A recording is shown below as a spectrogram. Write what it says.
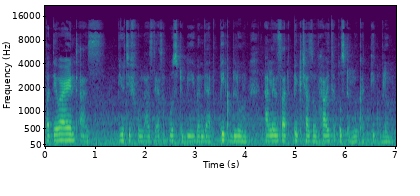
But they weren't as beautiful as they're supposed to be when they're at peak bloom. I'll insert pictures of how it's supposed to look at peak bloom.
